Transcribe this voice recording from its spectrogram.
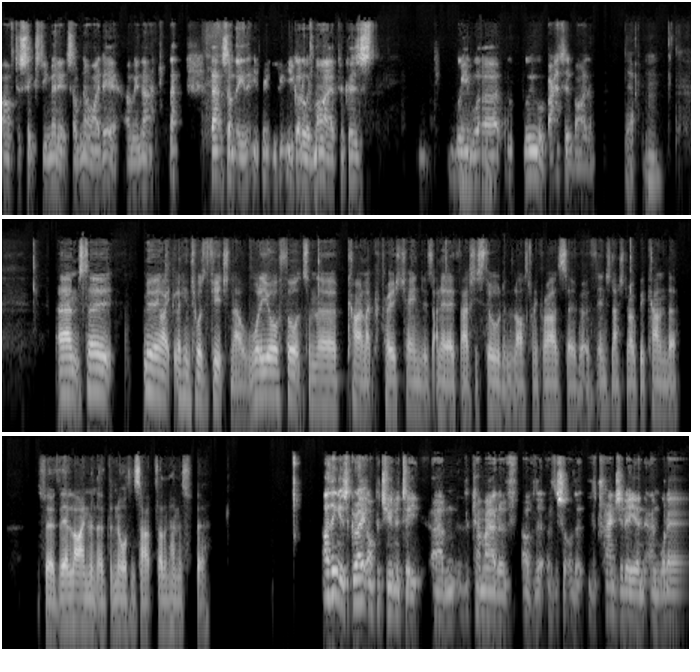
after 60 minutes? I've no idea. I mean that, that that's something that you you got to admire because we mm. were we were battered by them. Yeah. Mm. Um, so moving like looking towards the future now, what are your thoughts on the current like proposed changes? I know they've actually stalled in the last 24 hours, so but with the international rugby calendar, So the alignment of the north and south southern hemisphere. I think it's a great opportunity um, to come out of, of, the, of the sort of the, the tragedy and, and whatever's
